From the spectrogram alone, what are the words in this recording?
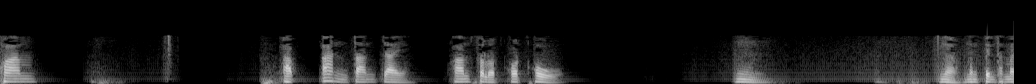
ความอับอั้นตันใจ ความสลดหดหู่อืมเนี่ยมันเป็นธรรม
